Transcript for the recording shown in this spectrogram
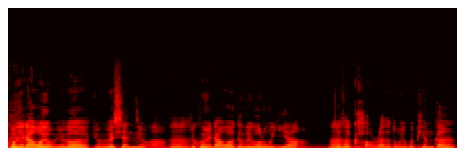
空气炸锅有一个有一个陷阱啊，嗯，就空气炸锅跟微波炉一样，就它嗯烤出来的东西会偏干。啊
